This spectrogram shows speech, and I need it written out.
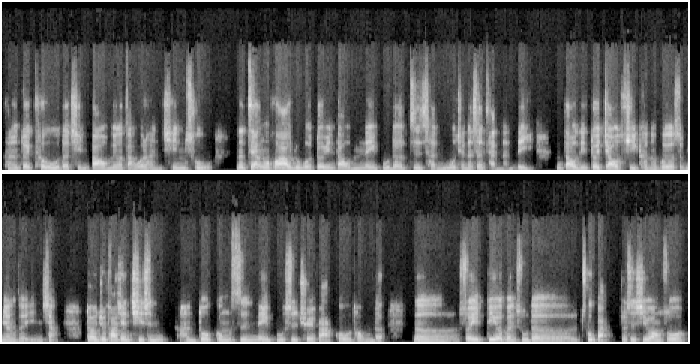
可能对客户的情报没有掌握得很清楚。那这样的话，如果对应到我们内部的制程目前的生产能力，那到底对交期可能会有什么样的影响？对，我就发现其实很多公司内部是缺乏沟通的。那所以第二本书的出版，就是希望说，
